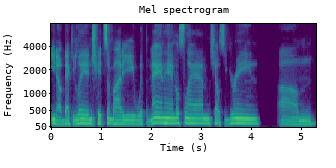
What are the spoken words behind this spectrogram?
you know, Becky Lynch hit somebody with the manhandle slam. Chelsea Green. Um,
